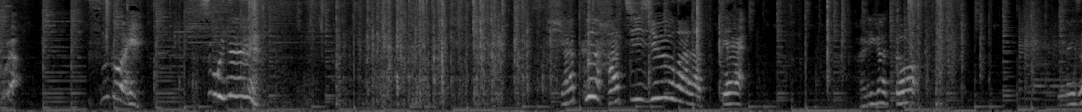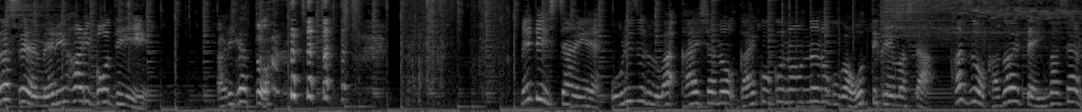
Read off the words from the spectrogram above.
ほら。すごい。すごいね。180話だって。ありがとう。目指せメリハリボディ。ありがとう。メティスちゃんへ。折り鶴は会社の外国の女の子が折ってくれました。数を数えていません。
